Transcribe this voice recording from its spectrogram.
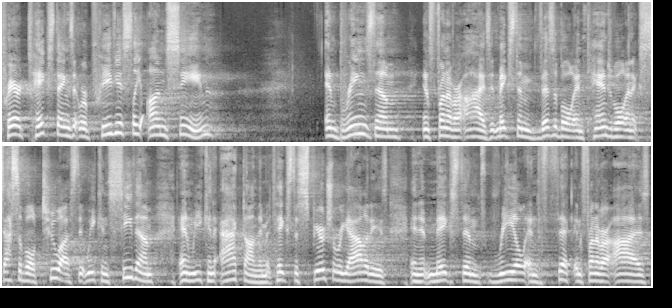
Prayer takes things that were previously unseen and brings them in front of our eyes. It makes them visible and tangible and accessible to us that we can see them and we can act on them. It takes the spiritual realities and it makes them real and thick in front of our eyes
